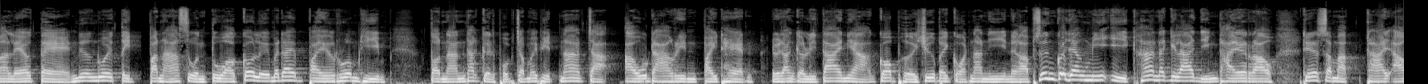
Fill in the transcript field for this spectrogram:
มาแล้วแต่เนื่องด้วยติดปัญหาส่วนตัวก็เลยไม่ได้ไปร่วมทีม ตอนนั้นถ้าเกิดผมจำไม่ผิดน่าจะเอาดารินไปแทน โดยทางเกาหลีใต้เนี่ยก็เผยชื่อไปก่อนหน้านี้นะครับ ซึ่งก็ยังมีอีก 5 นักกีฬาหญิงไทยเราที่ได้สมัครทายเอา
